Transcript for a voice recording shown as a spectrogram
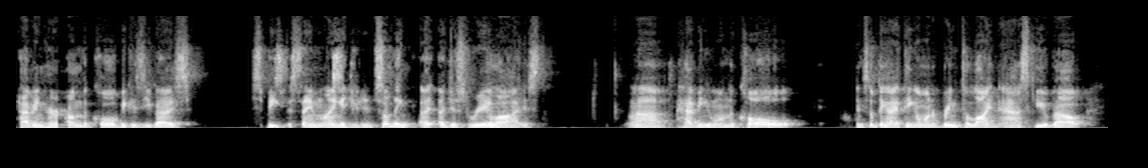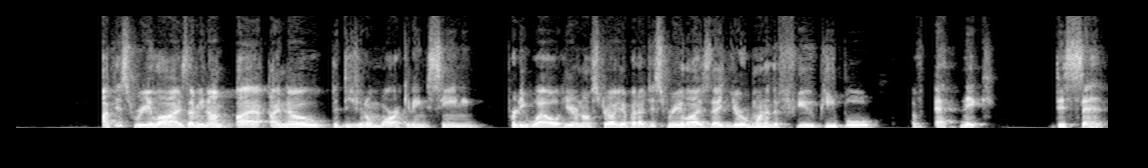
having her on the call because you guys speak the same language. It's something I, I just realized uh, having you on the call, and something I think I want to bring to light and ask you about. I've just realized. I mean, I'm I, I know the digital marketing scene pretty well here in Australia, but I just realized that you're one of the few people of ethnic descent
